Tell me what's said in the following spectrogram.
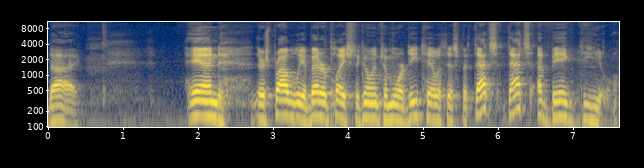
die. And there's probably a better place to go into more detail with this, but that's that's a big deal.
